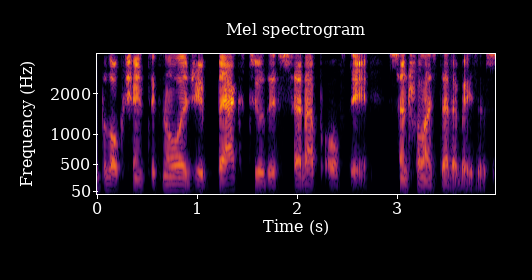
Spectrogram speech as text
blockchain technology back to the setup of the centralized databases.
